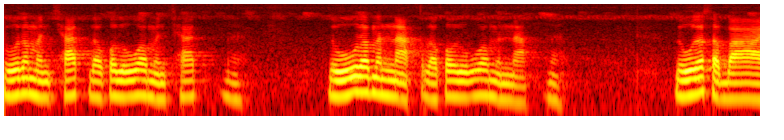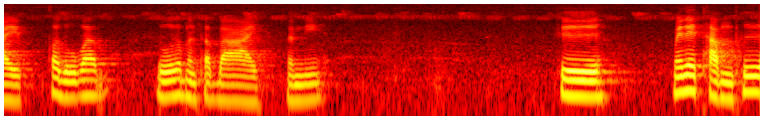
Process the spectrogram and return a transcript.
รู้แล้วมันชัด เราก็รู้ว่ามันชัดนะรู้แล้วมันหนัก เราก็รู้ว่ามันหนักนะรู้แล้วสบาย ก็รู้ว่า รู้แล้วมันสบายแบบนี้ คือไม่ได้ทำเพื่อ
